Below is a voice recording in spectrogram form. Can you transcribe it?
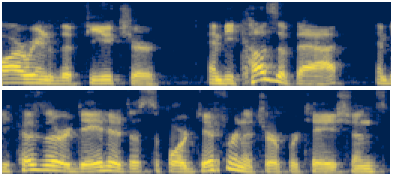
far into the future. And because of that, and because there are data to support different interpretations,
